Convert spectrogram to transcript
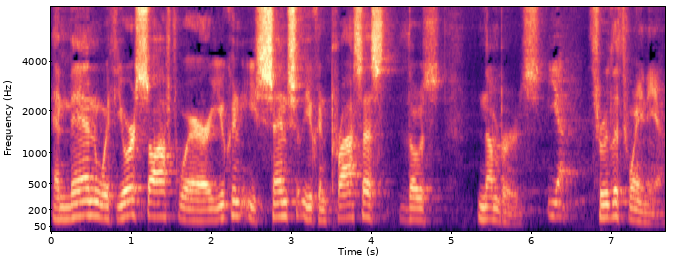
And then with your software, you can essentially you can process those numbers Yeah. through Lithuania,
